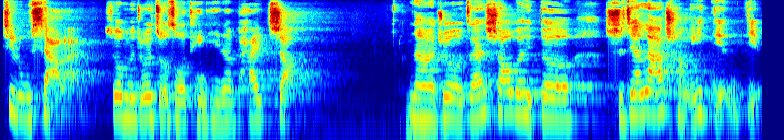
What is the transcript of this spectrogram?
记录下来。所以我们就会走走停停的拍照，那就再稍微的时间拉长一点点。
